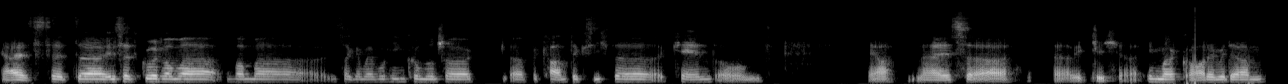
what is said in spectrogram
Ja, es ist halt, äh, ist halt gut, wenn man, wenn man, sag ich mal, wohin kommt und schon äh, bekannte Gesichter kennt und ja, na, ist äh, äh, wirklich äh, immer gerade mit dem,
